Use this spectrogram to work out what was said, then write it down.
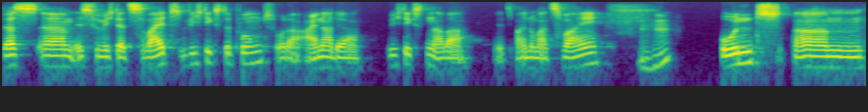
das ähm, ist für mich der zweitwichtigste Punkt oder einer der wichtigsten, aber jetzt mal Nummer zwei. Mhm. Und ähm,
